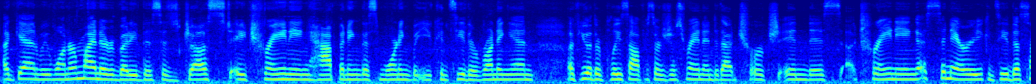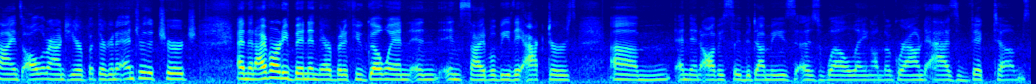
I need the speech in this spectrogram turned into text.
Again, we want to remind everybody this is just a training happening this morning, but you can see they're running in. A few other police officers just ran into that church in this uh, training scenario. You can see the signs all around here, but they're going to enter the church. And then I've already been in there, but if you go in, and inside will be the actors, um, and then obviously the dummies as well, laying on the ground as victims.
